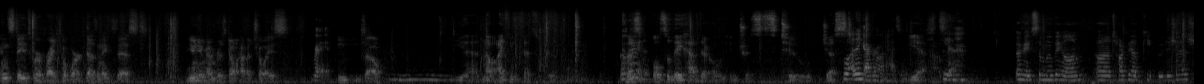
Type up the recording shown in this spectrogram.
in states where right to work doesn't exist, union members don't have a choice. right. Mhm. So Yeah, no, I think that's a good point. Because Okay. also they have their own interests too. Just Well, I think everyone has Yeah. interests. Yeah. Okay, so moving on, uh, talking about Pete Buttigieg.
